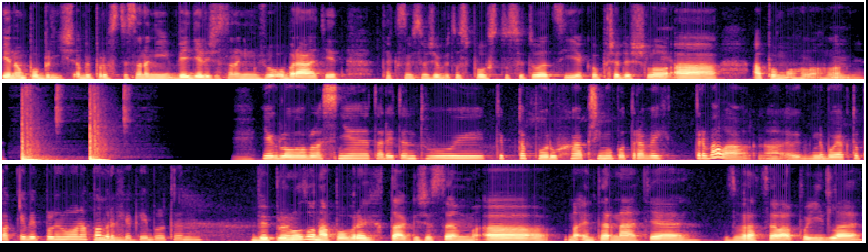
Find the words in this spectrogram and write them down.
jenom poblíž, aby prostě se na ní věděli, že se na ní můžou obrátit, tak si myslím, že by to spoustu situací jako předešlo a, a pomohlo hlavně. Hmm. Jak dlouho vlastně tady ten tvůj typ, ta porucha příjmu potravy trvala? A, nebo jak to pak i vyplynulo na povrch? Hmm. Jaký byl ten... Vyplynulo to na povrch tak, že jsem uh, na internátě zvracela po jídle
